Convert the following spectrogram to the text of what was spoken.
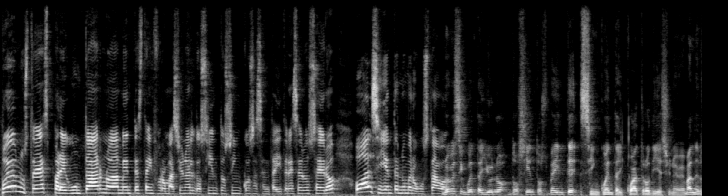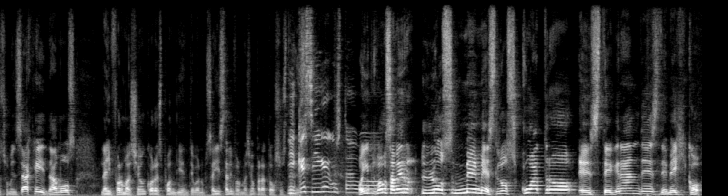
pueden ustedes preguntar nuevamente esta información al 205-6300 o al siguiente número, Gustavo. 951-220-5419. Mándenos su mensaje y damos la información correspondiente. Bueno, pues ahí está la información para todos ustedes. ¿Y qué sigue, Gustavo? Oye, pues vamos a ver los memes, los cuatro este, grandes de México.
